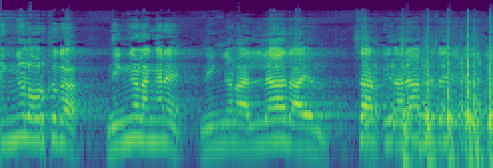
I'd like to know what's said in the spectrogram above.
നിങ്ങൾ ഓർക്കുക നിങ്ങൾ അങ്ങനെ നിങ്ങളല്ലാതായെന്ന്. സാർ ഇത് അനാഭ്യർത്ഥന എതിർക്കുകയാണ്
